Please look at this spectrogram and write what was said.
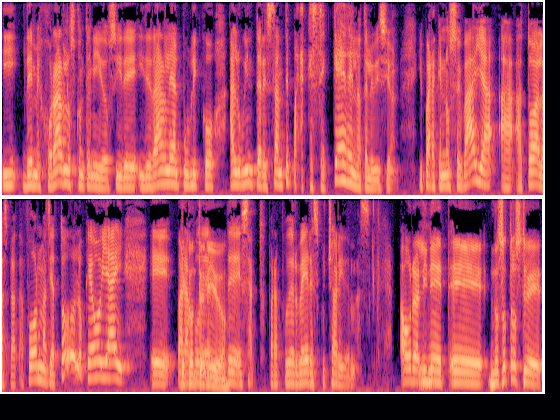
y de mejorar los contenidos y de, y de darle al público algo interesante para que se quede en la televisión y para que no se vaya a, a todas las plataformas y a todo lo que hoy hay eh, para contenido. poder, de- exacto, para poder ver, escuchar y demás. Ahora, Linet, eh, nosotros te,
